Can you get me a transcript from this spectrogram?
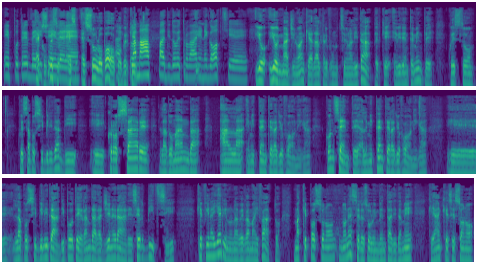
e potrebbe ecco, ricevere è, è, solo poco ecco, perché la mappa di dove trovare i negozi. E... Io, io, immagino anche ad altre funzionalità perché evidentemente questo, questa possibilità di eh, crossare la domanda alla emittente radiofonica consente all'emittente radiofonica eh, la possibilità di poter andare a generare servizi che fino a ieri non aveva mai fatto, ma che possono non essere solo inventati da me, che anche se sono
